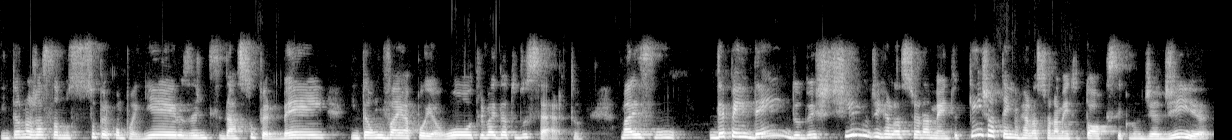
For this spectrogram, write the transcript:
Então nós já somos super companheiros, a gente se dá super bem, então um vai apoiar o outro e vai dar tudo certo. Mas dependendo do estilo de relacionamento, quem já tem um relacionamento tóxico no dia a dia,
